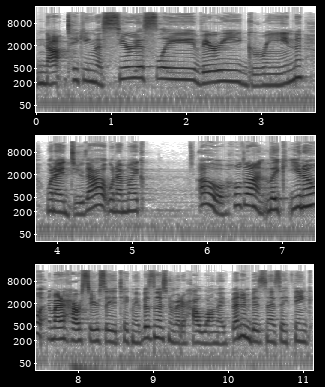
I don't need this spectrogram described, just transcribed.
not taking this seriously, very green when I do that. When I'm like, oh, hold on. Like, you know, no matter how seriously I take my business, no matter how long I've been in business, I think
